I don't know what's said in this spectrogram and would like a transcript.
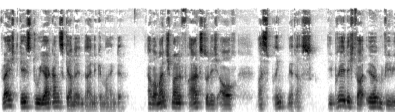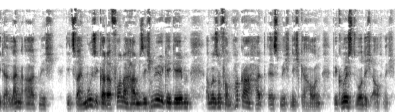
Vielleicht gehst du ja ganz gerne in deine Gemeinde. Aber manchmal fragst du dich auch, was bringt mir das? Die Predigt war irgendwie wieder langatmig, die zwei Musiker da vorne haben sich Mühe gegeben, aber so vom Hocker hat es mich nicht gehauen. Begrüßt wurde ich auch nicht.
